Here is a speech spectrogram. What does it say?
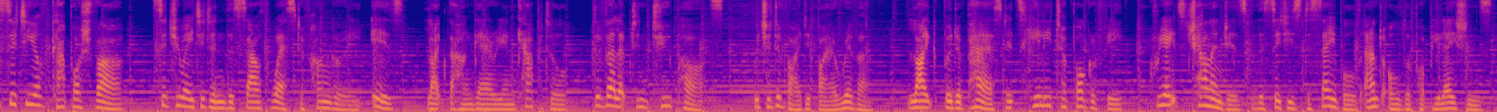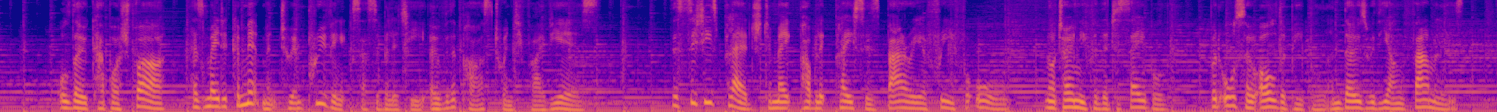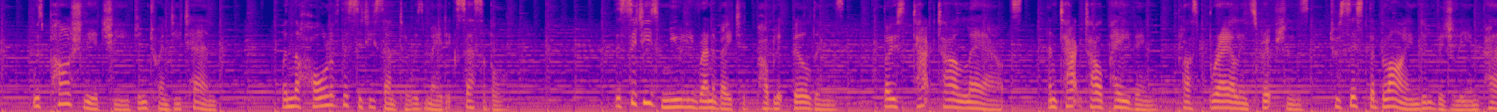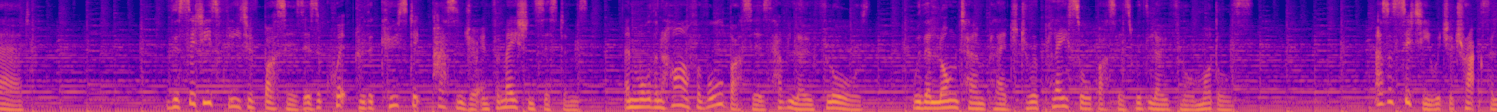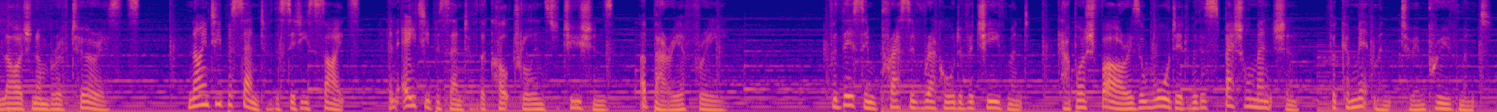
city of Kaposvár, situated in the southwest of Hungary, is, like the Hungarian capital, developed in two parts, which are divided by a river. Like Budapest, its hilly topography creates challenges for the city's disabled and older populations. Although Kaposvár has made a commitment to improving accessibility over the past 25 years. The city's pledge to make public places barrier-free for all, not only for the disabled, but also older people and those with young families, was partially achieved in 2010, when the whole of the city centre was made accessible. The city's newly renovated public buildings boast tactile layouts and tactile paving, plus braille inscriptions to assist the blind and visually impaired. The city's fleet of buses is equipped with acoustic passenger information systems, and more than half of all buses have low floors, with a long-term pledge to replace all buses with low-floor models. As a city which attracts a large number of tourists, 90% of the city's sites and 80% of the cultural institutions are barrier-free. For this impressive record of achievement, Kaposvár is awarded with a special mention for commitment to improvement.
